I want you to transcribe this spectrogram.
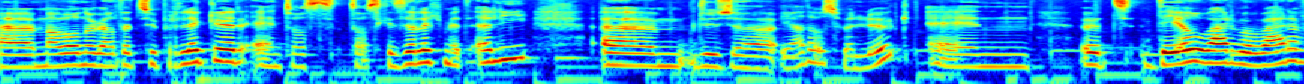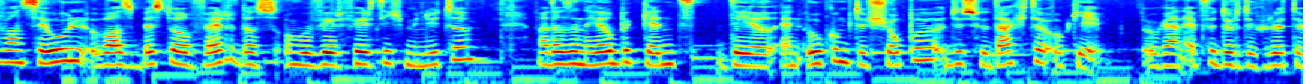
maar wel nog altijd super lekker. En het was, het was gezellig met Ellie. Um, dus ja, dat was wel leuk. En het deel waar we waren van Seoul was best wel ver. Dat is ongeveer 40 minuten. Maar dat is een heel bekend deel. En ook om te shoppen. Dus we dachten, oké, we gaan even door de grote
